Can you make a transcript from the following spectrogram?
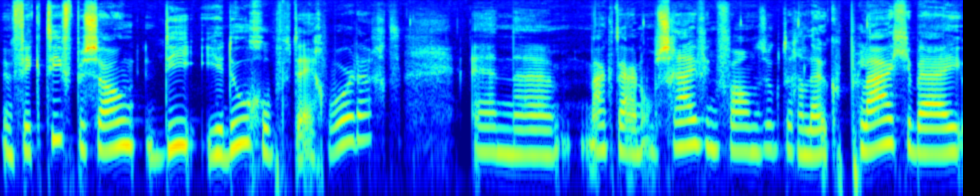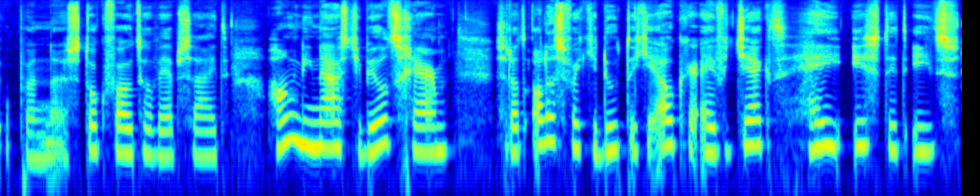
een fictief persoon die je doelgroep vertegenwoordigt. En uh, maak daar een omschrijving van. Zoek er een leuke plaatje bij op een uh, stokfoto-website. Hang die naast je beeldscherm, zodat alles wat je doet, dat je elke keer even checkt: hey, is dit iets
